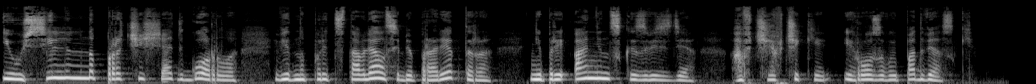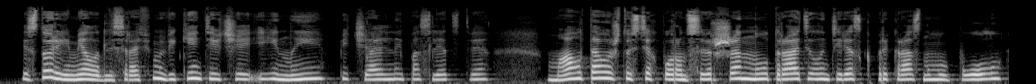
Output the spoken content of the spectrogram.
и усиленно прочищать горло. Видно, представлял себе проректора не при Аннинской звезде, а в чепчике и розовой подвязке. История имела для Серафима Викентьевича и иные печальные последствия. Мало того, что с тех пор он совершенно утратил интерес к прекрасному полу,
